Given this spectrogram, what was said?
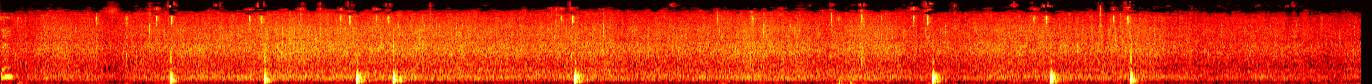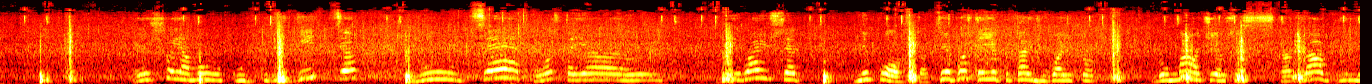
Их просто. Це просто я питаю, буває то бо мало чи я все сказав, і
